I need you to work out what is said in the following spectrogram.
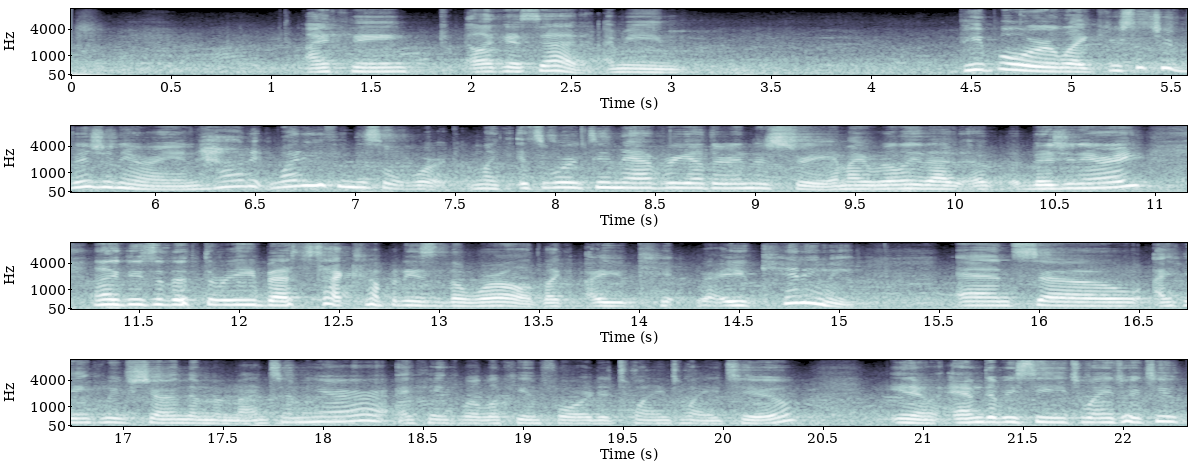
this? I think, like I said, I mean, people were like, "You're such a visionary, and how? Did, why do you think this will work?" I'm like, "It's worked in every other industry. Am I really that uh, visionary?" And like, these are the three best tech companies in the world. Like, are you ki- are you kidding me? And so I think we've shown the momentum here. I think we're looking forward to 2022. You know, MWC 2022.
